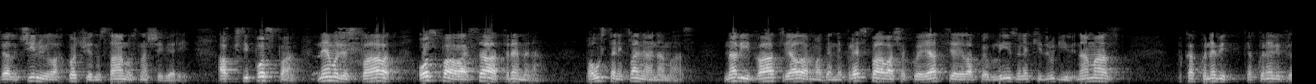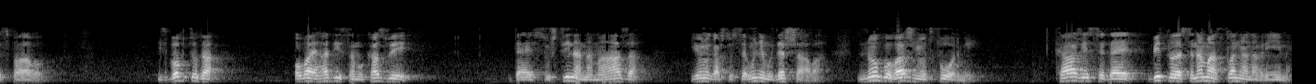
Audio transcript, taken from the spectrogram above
veličinu i lahkoću jednostavnost naše vjere. Ako si pospan, ne možeš spavat, ospavaj sat vremena, pa ustani klanjaj namaz. Navi dva, tri alarma da ne prespavaš ako je jacija ili ako je blizu neki drugi namaz, kako ne bi, kako ne bi prespavao. I zbog toga ovaj hadis nam ukazuje da je suština namaza i onoga što se u njemu dešava mnogo važnije od formi. Kaže se da je bitno da se namaz klanja na vrijeme.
